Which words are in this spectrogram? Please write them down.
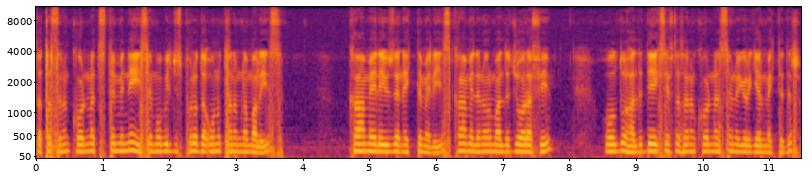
datasının koordinat sistemi neyse Mobilecus Pro'da onu tanımlamalıyız. KML üzerine eklemeliyiz. KML normalde coğrafi olduğu halde DXF datanın koordinat sistemine göre gelmektedir.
